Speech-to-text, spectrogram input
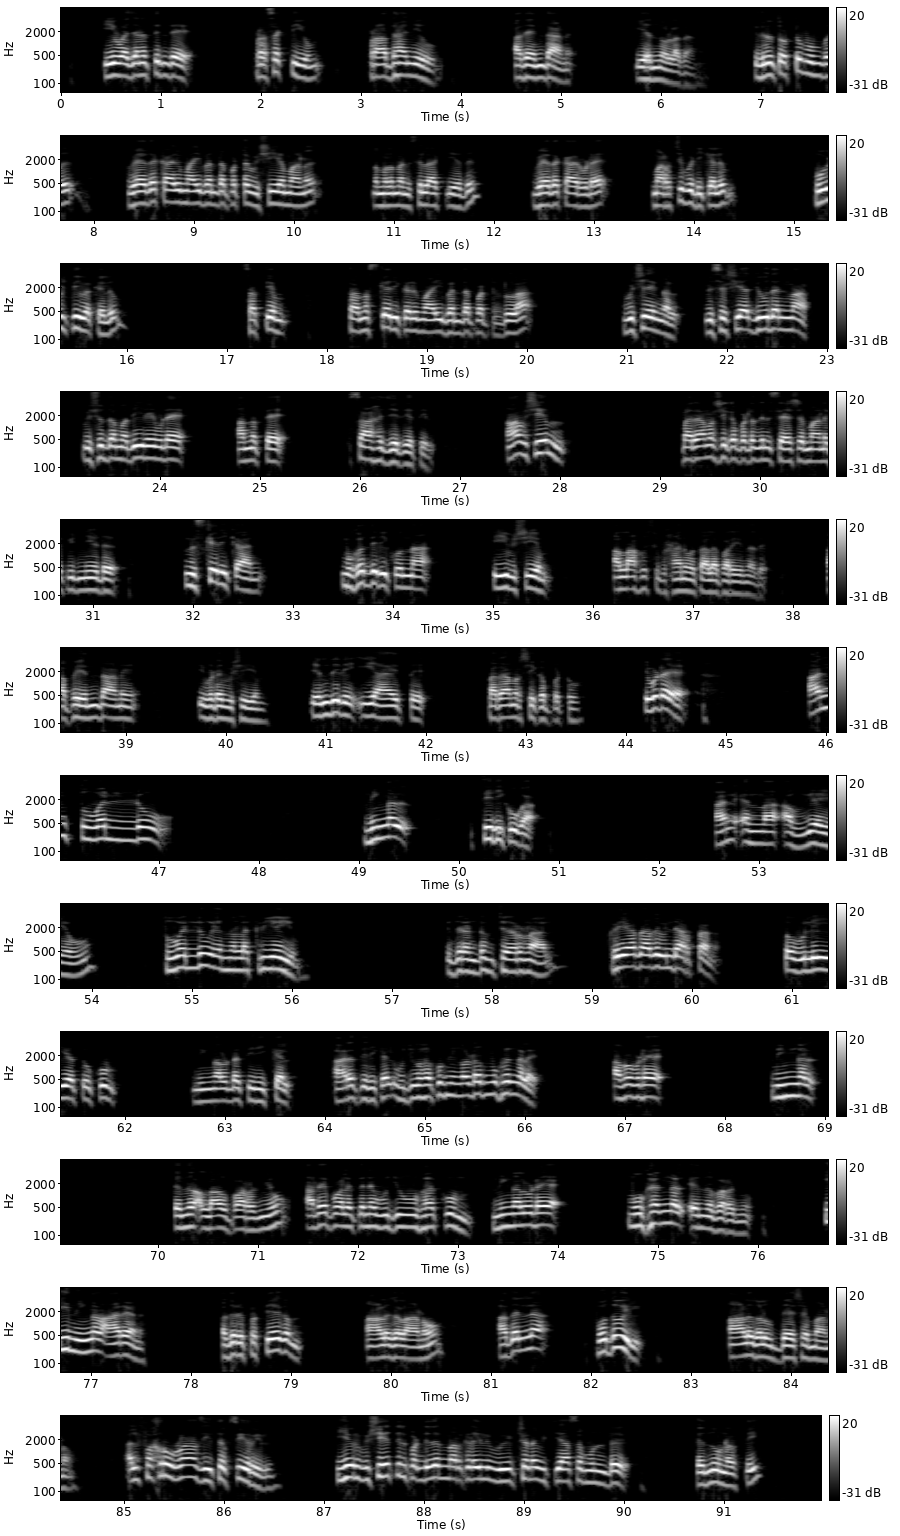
ഈ വചനത്തിന്റെ പ്രസക്തിയും പ്രാധാന്യവും അതെന്താണ്? എന്നുള്ളതാണ്. ഇതിന് തൊട്ടു മുമ്പ് വേദക്കാരുമായി ബന്ധപ്പെട്ട വിഷയമാണ് നമ്മൾ മനസ്സിലാക്കിയത്. വേദക്കാരുടെ മറച്ചു പിടിക്കലും പൂഴ്ത്തിവെക്കലും സത്യം തമസ്കരിക്കലുമായി ബന്ധപ്പെട്ടിട്ടുള്ള വിഷയങ്ങൾ വിശിഷ്യ ജൂതന്മാർ വിശുദ്ധ മദീനയുടെ അന്നത്തെ സാഹചര്യത്തിൽ. ആ വിഷയം പരാമർശിക്കപ്പെട്ടതിന് ശേഷമാണ് പിന്നീട് നിസ്കരിക്കാൻ മുഖത്തിരിക്കുന്ന ഈ വിഷയം അള്ളാഹു സുബാനു താല പറയുന്നത്. അപ്പോൾ എന്താണ് ഇവിടെ വിഷയം? എന്തിന് ഈ ആയത്ത് പരാമർശിക്കപ്പെട്ടു? ഇവിടെ അൻ തുവല്ലു നിങ്ങൾ തിരിക്കുക. അൻ എന്ന അവ്യയവും തുവല്ലു എന്നുള്ള ക്രിയയും ഇത് രണ്ടും ചേർന്നാൽ ക്രിയാധാതുവിന്റെ അർത്ഥമാണ്. തൗലീയത്തുക്കും നിങ്ങളുടെ തിരിക്കൽ. ആരെ ഉജുഹക്കും നിങ്ങളുടെ മുഖങ്ങളെ. അപ്പോൾ ഇവിടെ നിങ്ങൾ എന്ന് അള്ളാഹു പറഞ്ഞു. അതേപോലെ തന്നെ ഉജൂഹക്കും നിങ്ങളുടെ മുഖങ്ങൾ എന്ന് പറഞ്ഞു. ഈ നിങ്ങൾ ആരാണ്? അതൊരു പ്രത്യേകം ആളുകളാണോ? അതല്ല പൊതുവിൽ ആളുകൾ ഉദ്ദേശമാണോ? അൽ ഫഹ്റു റാസി തഫ്സീറിൽ ഈ ഒരു വിഷയത്തിൽ പണ്ഡിതന്മാർക്കിടയിൽ വീക്ഷണ വ്യത്യാസമുണ്ട് എന്നുണർത്തി.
